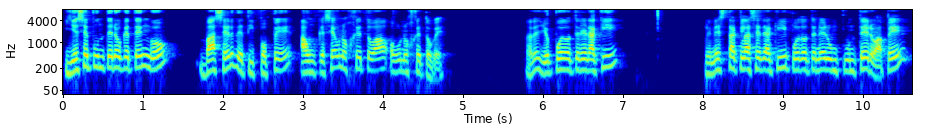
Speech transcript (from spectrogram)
Y ese puntero que tengo va a ser de tipo P, aunque sea un objeto A o un objeto B. Yo puedo tener aquí, en esta clase de aquí, puedo tener un puntero a P,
